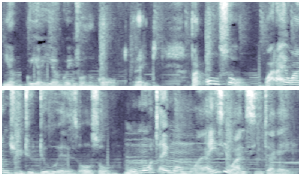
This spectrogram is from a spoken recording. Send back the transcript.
You're, you're, you're going for the gold, right? But also, what I want you to do is also, more time more, I see one seater guy.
